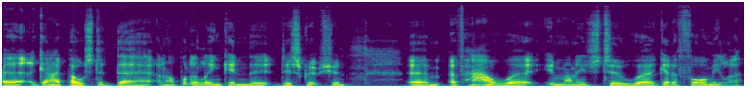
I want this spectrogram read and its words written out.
Uh, a guy posted there, and I'll put a link in the description, um, of how uh, he managed to uh, get a formula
